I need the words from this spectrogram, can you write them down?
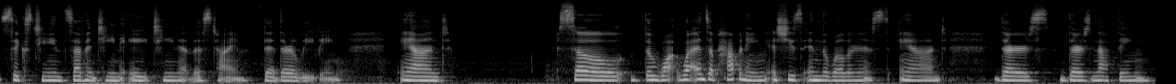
16, 17, 18 at this time that they're leaving. And so the what, what ends up happening is she's in the wilderness and there's there's nothing.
